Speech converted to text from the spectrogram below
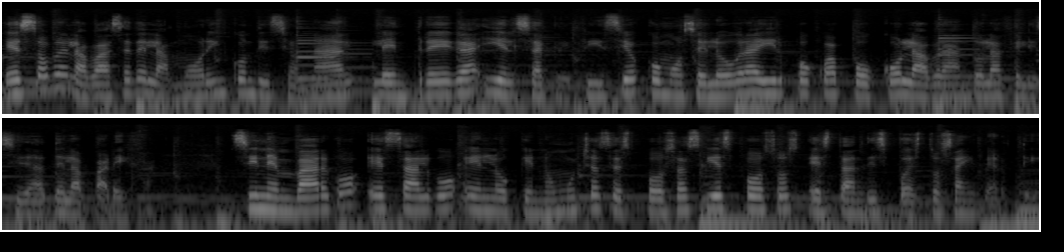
Es sobre la base del amor incondicional, la entrega y el sacrificio como se logra ir poco a poco labrando la felicidad de la pareja. Sin embargo, es algo en lo que no muchas esposas y esposos están dispuestos a invertir.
